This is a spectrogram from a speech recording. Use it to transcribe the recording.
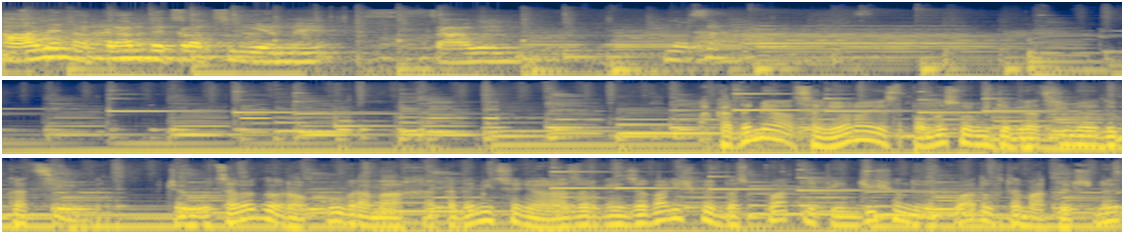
Ale naprawdę pracujemy całym. No, Akademia Seniora jest pomysłem integracyjno-edukacyjnym. W ciągu całego roku w ramach Akademii Seniora zorganizowaliśmy bezpłatnie 50 wykładów tematycznych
